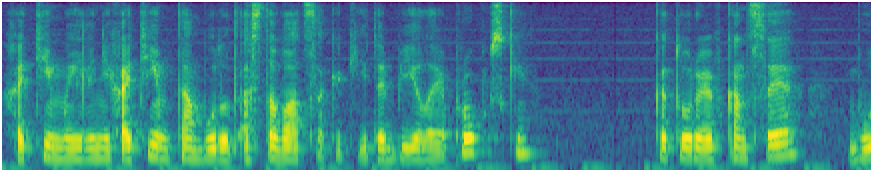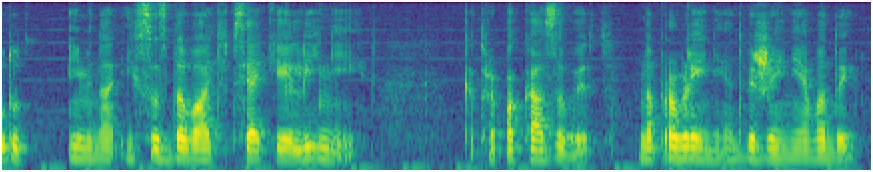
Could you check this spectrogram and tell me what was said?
Хотим мы или не хотим, там будут оставаться какие-то белые пропуски, которые в конце будут именно и создавать всякие линии, которые показывают направление движения воды –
